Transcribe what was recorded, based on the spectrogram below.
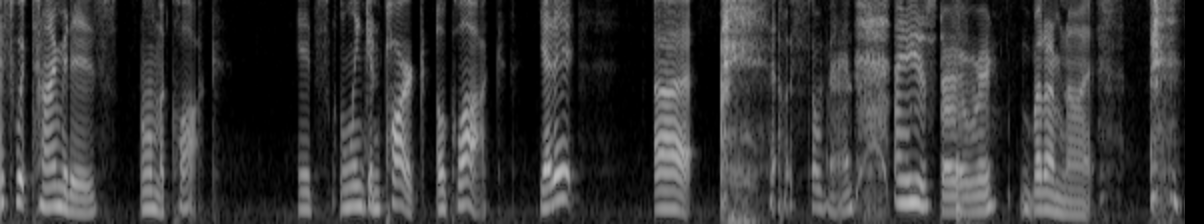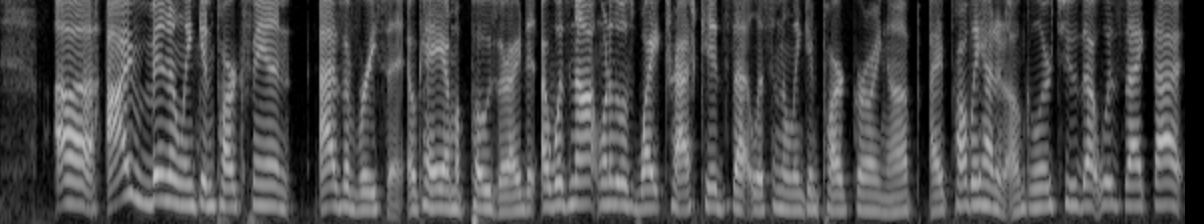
Guess what time it is on the clock? It's Linkin Park o'clock. Get it? Uh, that was so bad. I need to start over, but I'm not. uh, I've been a Linkin Park fan as of recent. Okay, I'm a poser. I did. I was not one of those white trash kids that listened to Linkin Park growing up. I probably had an uncle or two that was like that.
